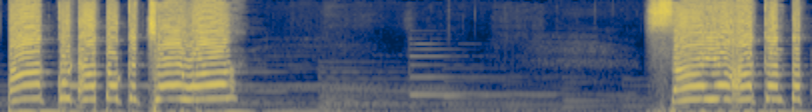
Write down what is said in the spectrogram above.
Takut atau kecewa, saya akan tetap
